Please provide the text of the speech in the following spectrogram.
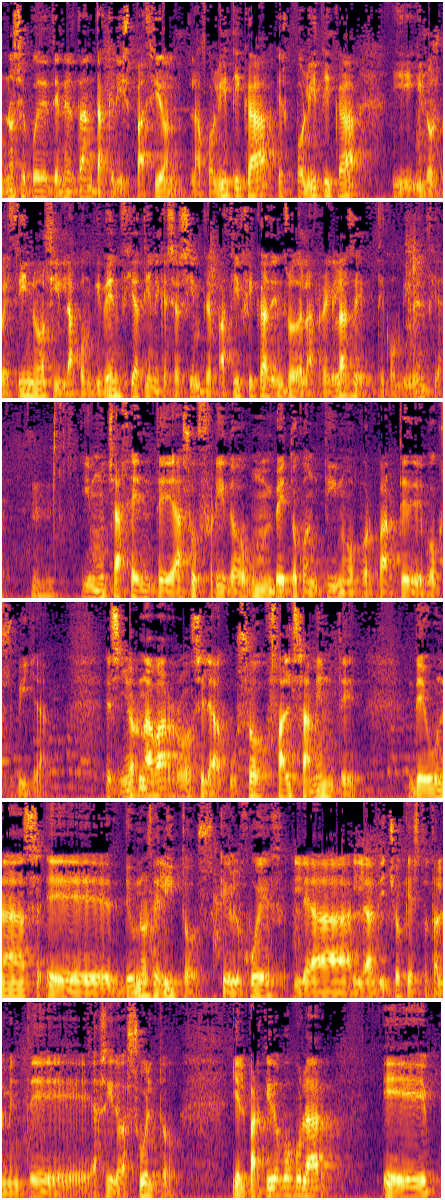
No se puede tener tanta crispación. La política es política y, los vecinos y la convivencia tiene que ser siempre pacífica dentro de las reglas de, convivencia. Y mucha gente ha sufrido un veto continuo por parte de Vox Villa. El señor Navarro se le acusó falsamente de unas eh, de unos delitos que el juez le ha, le ha dicho que es totalmente ha sido absuelto y el Partido Popular eh,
